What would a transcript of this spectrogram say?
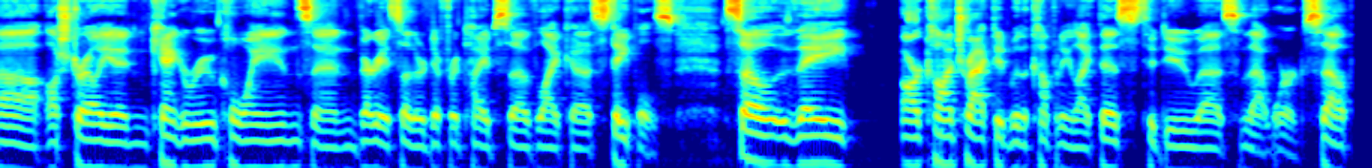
uh, Australian kangaroo coins, and various other different types of like uh, staples. So they are contracted with a company like this to do uh, some of that work. So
